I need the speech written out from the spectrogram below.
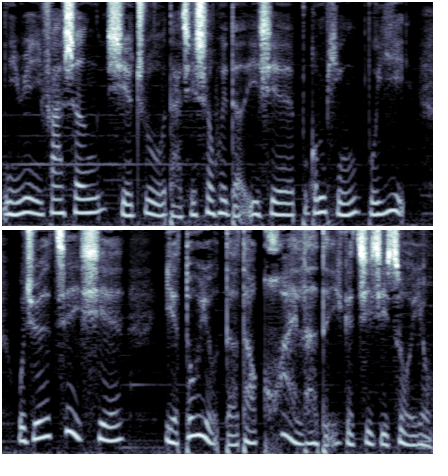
你愿意发声协助打击社会的一些不公平不义，我觉得这些也都有得到快乐的一个积极作用。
